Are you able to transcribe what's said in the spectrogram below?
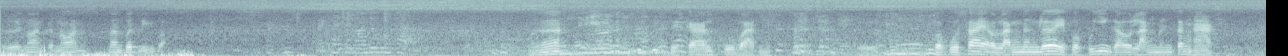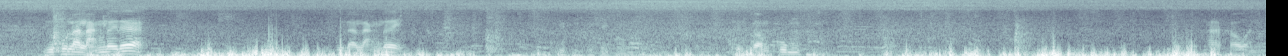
เออนอนก็นอนนอนเบิดหนีบ่ะเออเด็กการตัวบาทนี่เออพวกผู้ชายเอาหลังหนึ่งเลยพวกผู้หญิงก็เอาหลังหนึ่งตั้งหากอยู่คนละหลังเลยเด้อคนละหลังเลย สิบสองกลุ่มผ้าเขาอันนี้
